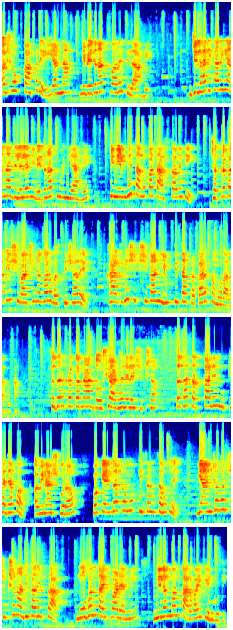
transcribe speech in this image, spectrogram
अशोक काकडे यांना निवेदनाद्वारे दिला आहे. जिल्हाधिकारी यांना दिलेल्या निवेदनात म्हणले आहे की निमधी तालुका तासगाव येथील छत्रपती शिवाजीनगर वस्ती शाळेत खाजगी शिक्षिका नियुक्तीचा प्रकार समोर आला होता. सदर प्रकरणात दोषी आढळलेले शिक्षक तथा तत्कालीन मुख्याध्यापक अविनाश गुरव व केंद्र प्रमुख किसन चौकले यांच्यावर शिक्षण अधिकारी प्रात मोहन गायकवाड यांनी निलंबन कारवाई केली होती.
